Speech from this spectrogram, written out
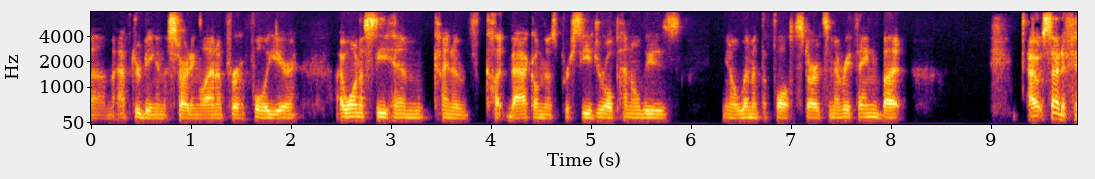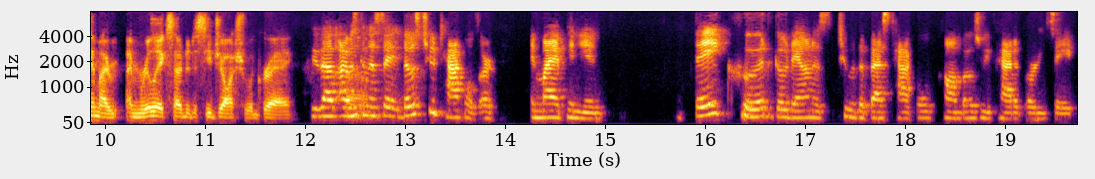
um, after being in the starting lineup for a full year. I want to see him kind of cut back on those procedural penalties, you know, limit the false starts and everything. But outside of him, I, am really excited to see Joshua Gray. See that I was um, going to say those two tackles are, in my opinion, they could go down as two of the best tackle combos we've had at Oregon State,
